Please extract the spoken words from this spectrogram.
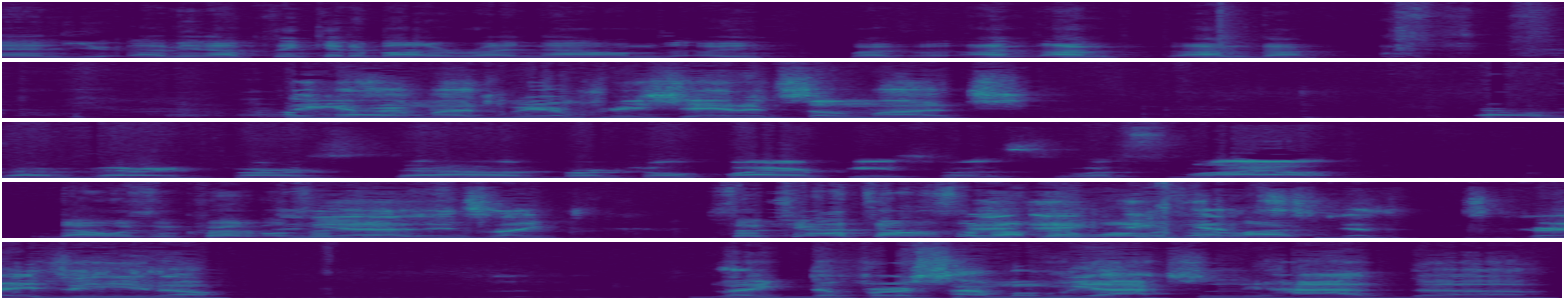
and you. I mean, I'm thinking about it right now. I'm I'm I'm, I'm done. Thank you so much. We appreciate it so much. That was our very first uh, virtual choir piece. Was was Smile. That was incredible. So, yeah, it's like so Chad, tell us about it, that. What it was that like? gets, gets crazy, you know. Like the first time when we actually had the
